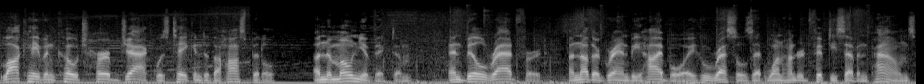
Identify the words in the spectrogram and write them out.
Lock Haven coach Herb Jack was taken to the hospital, a pneumonia victim, and Bill Radford, another Granby High boy who wrestles at 157 pounds,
